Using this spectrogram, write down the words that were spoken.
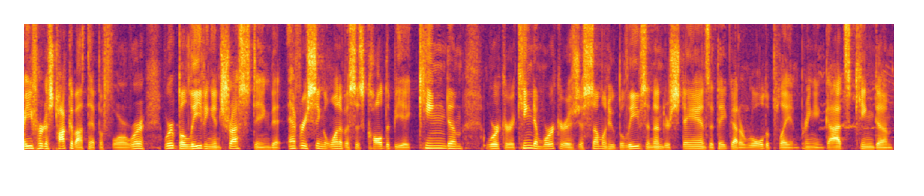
You've heard us talk about that before. We're, we're believing and trusting that every single one of us is called to be a kingdom worker. A kingdom worker is just someone who believes and understands that they've got a role to play in bringing God's kingdom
